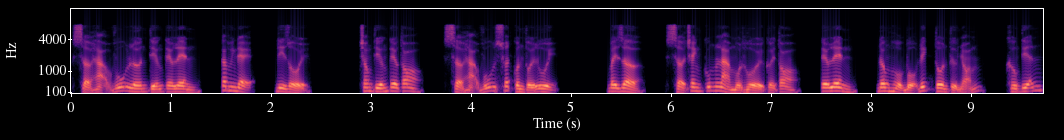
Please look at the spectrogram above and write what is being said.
sở hạ vũ lớn tiếng kêu lên, các minh đệ, đi rồi. Trong tiếng kêu to, sở hạ vũ xuất quân tối lui bây giờ, sở tranh cũng là một hồi cười to, kêu lên, đông hồ bộ đích tôn tử nhóm, không tiễn.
